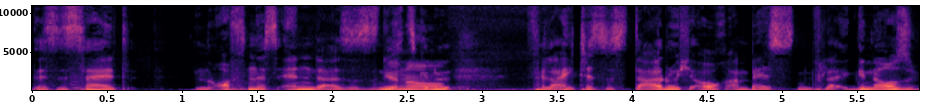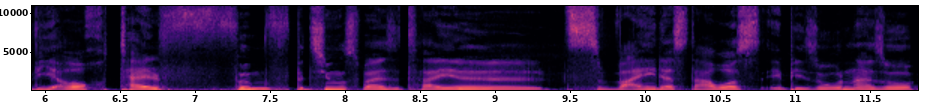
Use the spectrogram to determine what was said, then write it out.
das ist halt ein offenes Ende. Also es ist nichts Genau. gelöst. Vielleicht ist es dadurch auch am besten. Vielleicht, genauso wie auch Teil 5 beziehungsweise Teil 2 der Star Wars Episoden, also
